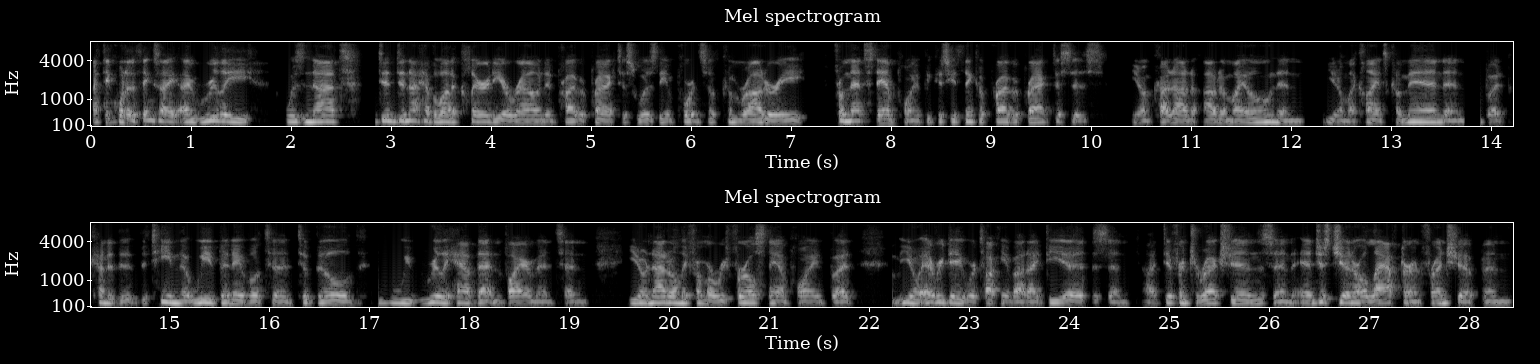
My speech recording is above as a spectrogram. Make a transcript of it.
i think one of the things i, I really was not did, did not have a lot of clarity around in private practice was the importance of camaraderie from that standpoint because you think of private practice as you know i'm of out, out on my own and you know my clients come in and but kind of the, the team that we've been able to to build we really have that environment and you know, not only from a referral standpoint, but, you know, every day we're talking about ideas and uh, different directions and, and just general laughter and friendship. And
